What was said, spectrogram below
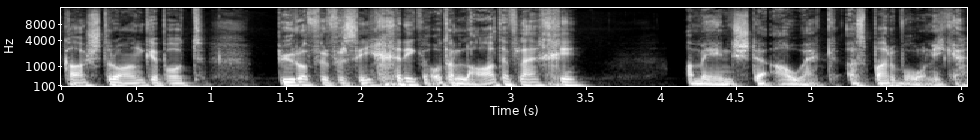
Gastroangebot? Büro für Versicherung oder Ladefläche? Am ehesten auch ein paar Wohnungen.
